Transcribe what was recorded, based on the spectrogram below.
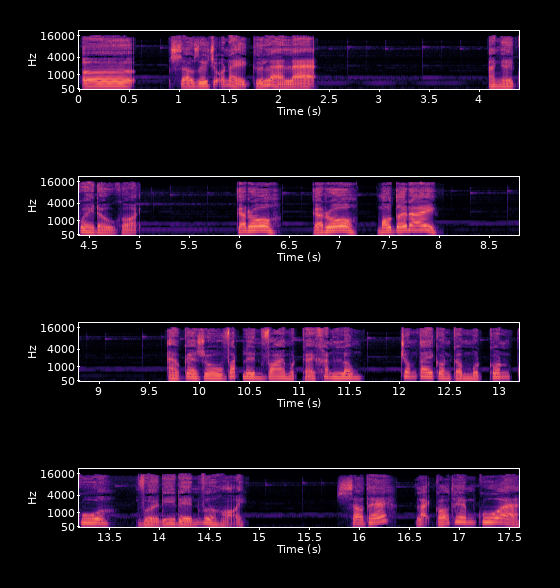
Ờ, sao dưới chỗ này cứ lạ lạ? Anh ấy quay đầu gọi. Caro, Caro, mau tới đây! Áo caro vắt lên vai một cái khăn lông, trong tay còn cầm một con cua, vừa đi đến vừa hỏi. Sao thế? Lại có thêm cua à?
